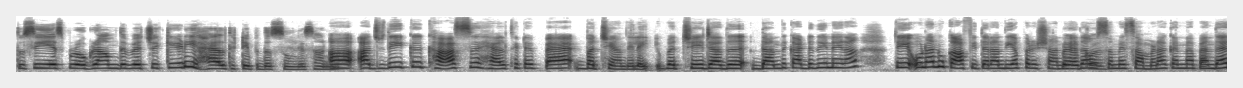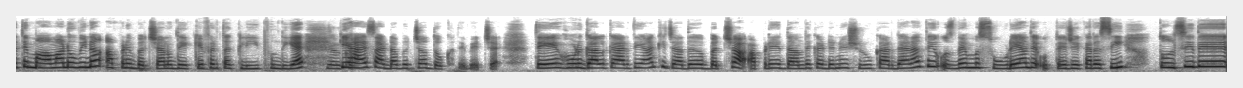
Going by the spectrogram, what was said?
ਤੁਸੀਂ ਇਸ ਪ੍ਰੋਗਰਾਮ ਦੇ ਵਿੱਚ ਕਿਹੜੀ ਹੈਲਥ ਟਿਪ ਦੱਸੋਗੇ ਸਾਨੂੰ ਅੱਜ ਦੀ ਇੱਕ ਖਾਸ ਹੈਲਥ ਟਿਪ ਹੈ ਬੱਚਿਆਂ ਦੇ ਲਈ ਬੱਚੇ ਜਦ ਦੰਦ ਕੱਢਦੇ ਨੇ ਨਾ ਤੇ ਉਹਨਾਂ ਨੂੰ ਕਾਫੀ ਤਰ੍ਹਾਂ ਦੀਆਂ ਪਰੇਸ਼ਾਨੀਆਂ ਦਾ। ਉਸ ਸਮੇਂ ਸਾਹਮਣਾ ਕਰਨਾ ਪੈਂਦਾ ਹੈ ਤੇ ਮਾਵਾਂ ਨੂੰ ਵੀ ਨਾ ਆਪਣੇ ਬੱਚਿਆਂ ਨੂੰ ਦੇਖ ਕੇ ਫਿਰ ਤਕਲੀਫ ਹੁੰਦੀ ਹੈ ਕਿ। ਹਾਏ ਸਾਡਾ ਬੱਚਾ ਦੁੱਖ ਦੇ ਵਿੱਚ ਹੈ ਤੇ ਹੁਣ ਗੱਲ ਕਰਦੇ ਹਾਂ ਕਿ ਜਦ ਬੱਚਾ ਆਪਣੇ ਦੰਦ ਕੱਢਣੇ ਸ਼ੁਰੂ ਕਰਦਾ ਹੈ ਨਾ ਤੇ ਉਸਦੇ ਮਸੂੜਿਆਂ ਦੇ ਉੱਤੇ ਜੇਕਰ ਅਸੀਂ ਤੁਲਸੀ ਦੇ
